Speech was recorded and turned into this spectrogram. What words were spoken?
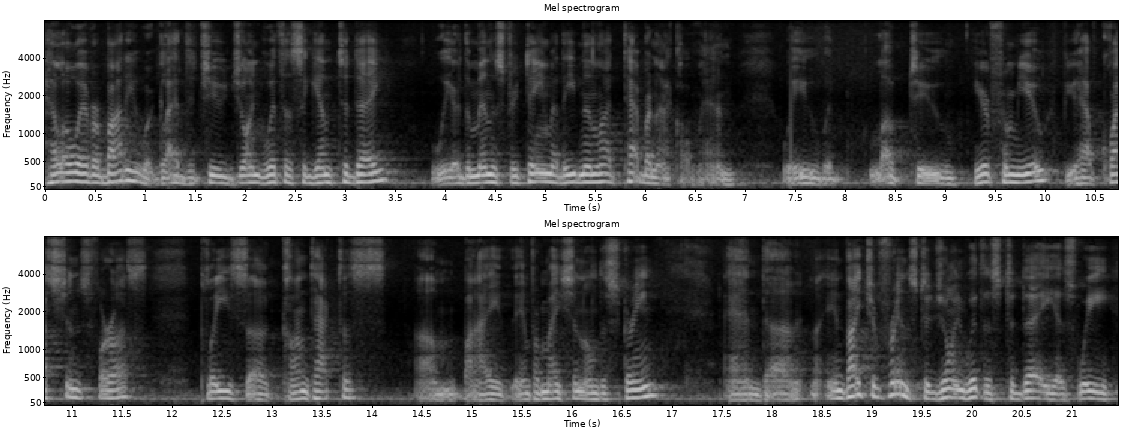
hello, everybody. We're glad that you joined with us again today. We are the ministry team at Evening Light Tabernacle, and we would love to hear from you. If you have questions for us, please uh, contact us um, by the information on the screen. And uh, invite your friends to join with us today as we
